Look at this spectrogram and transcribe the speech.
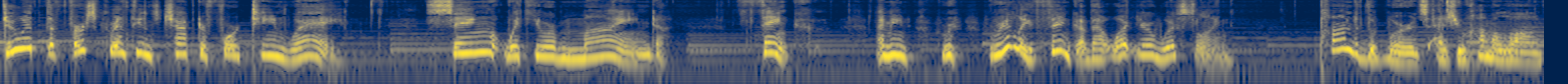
do it the 1 Corinthians chapter 14 way. Sing with your mind. Think. I mean, really think about what you're whistling. Ponder the words as you hum along.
